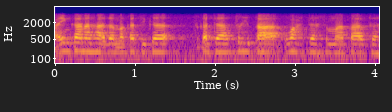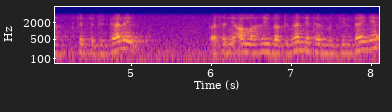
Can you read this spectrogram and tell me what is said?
Fa'ingkana hadha maka jika sekadar cerita wahdah semata sudah jadi dalil bahasanya Allah ridha dengannya dan mencintainya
